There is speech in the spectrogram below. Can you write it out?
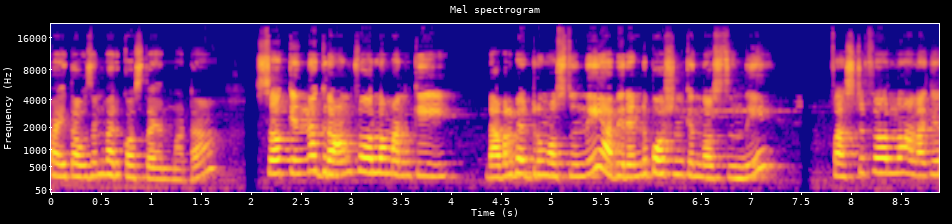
ఫైవ్ థౌజండ్ వరకు వస్తాయనమాట సో కింద గ్రౌండ్ ఫ్లోర్లో మనకి డబుల్ బెడ్రూమ్ వస్తుంది అవి రెండు పోర్షన్ కింద వస్తుంది. ఫస్ట్ ఫ్లోర్లో అలాగే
